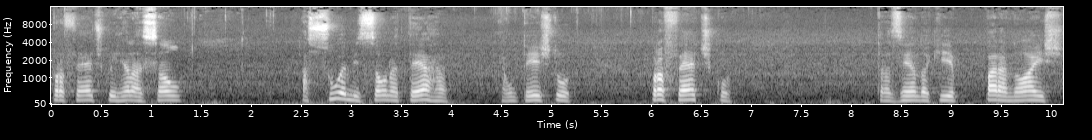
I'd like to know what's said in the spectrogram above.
profético em relação à sua missão na terra. É um texto profético, trazendo aqui para nós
